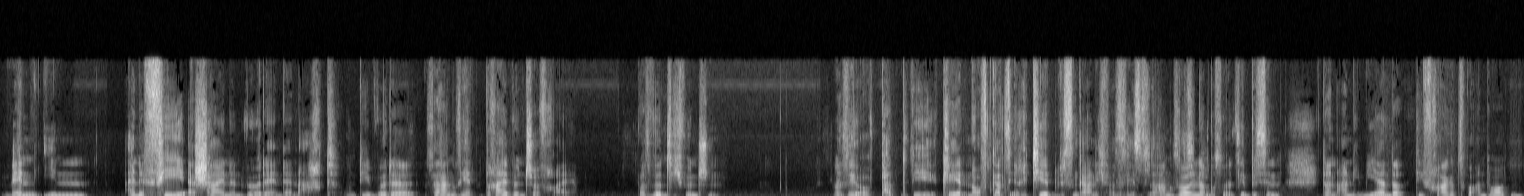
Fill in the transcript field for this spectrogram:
Wenn Ihnen eine Fee erscheinen würde in der Nacht und die würde sagen, Sie hätten drei Wünsche frei. Was würden Sie sich wünschen? Man sieht die Klienten oft ganz irritiert, wissen gar nicht, was sie jetzt sagen sollen. Da muss man sie ein bisschen dann animieren, die Frage zu beantworten.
